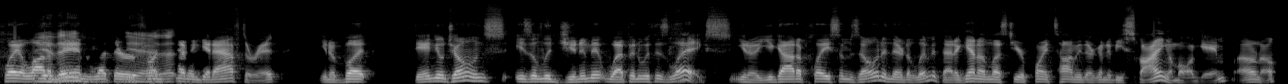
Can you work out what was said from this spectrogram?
play a lot yeah, of they, man and let their yeah, front that, seven get after it. You know, but Daniel Jones is a legitimate weapon with his legs. You know, you got to play some zone in there to limit that. Again, unless to your point, Tommy, they're going to be spying them all game. I don't know.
